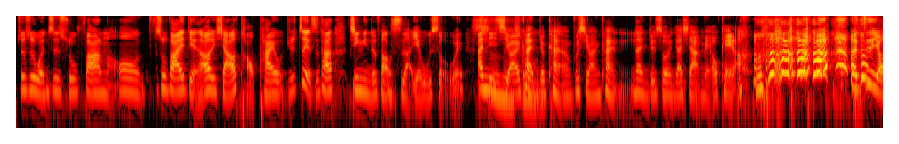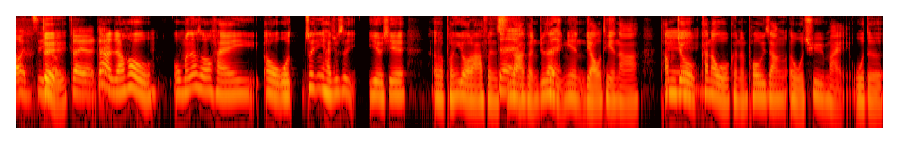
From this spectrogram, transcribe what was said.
就是文字抒发，然后抒发一点，然后想要讨拍，我觉得这也是他经营的方式啊，也无所谓。啊，你喜欢看你就看，不喜欢看那你就说人家下面 OK 啦，很自由，很自由。对对对。然后我们那时候还哦，我最近还就是也有些呃朋友啦、粉丝啊，可能就在里面聊天啊。他们就看到我可能 PO 一张呃，我去买我的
